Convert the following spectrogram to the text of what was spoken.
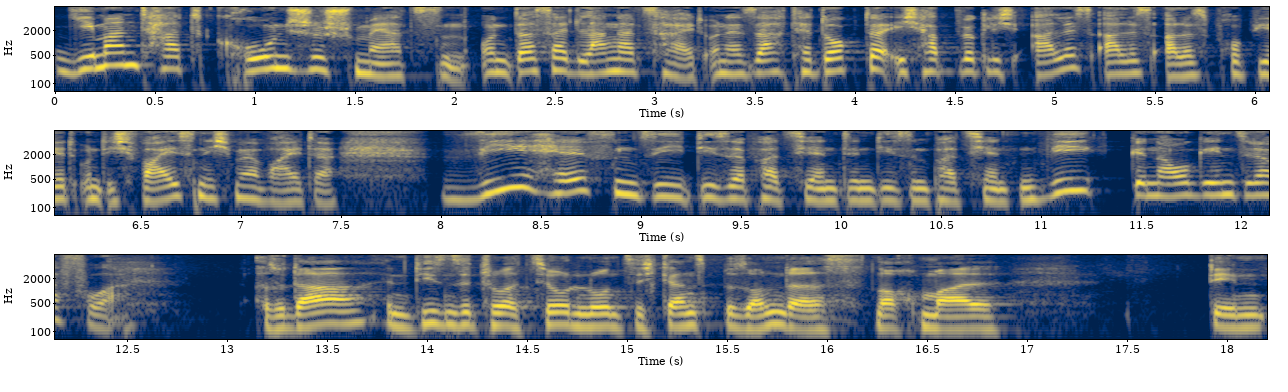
jemand hat chronische Schmerzen und das seit langer Zeit und er sagt, Herr Doktor, ich habe wirklich alles, alles, alles probiert und ich weiß nicht mehr weiter. Wie helfen Sie dieser Patientin, diesem Patienten? Wie genau gehen Sie da? Also da in diesen Situationen lohnt sich ganz besonders nochmal den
